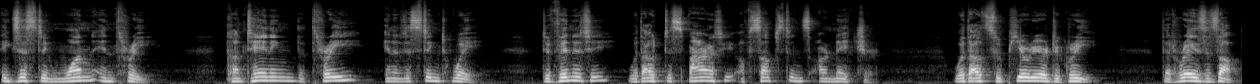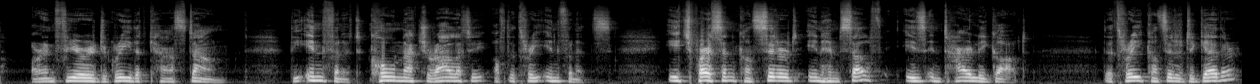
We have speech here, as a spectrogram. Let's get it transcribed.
existing one in three, containing the three in a distinct way divinity without disparity of substance or nature, without superior degree that raises up or inferior degree that casts down, the infinite co naturality of the three infinites. Each person considered in himself is entirely God. The three considered together,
